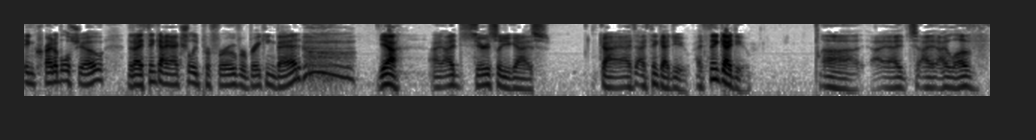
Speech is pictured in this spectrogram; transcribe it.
incredible show that I think I actually prefer over Breaking Bad? yeah, I, I, seriously, you guys, guy, I, I, think I do. I think I do. Uh, I, I, I love.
